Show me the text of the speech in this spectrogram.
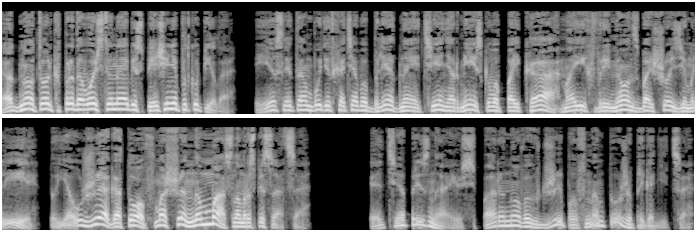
одно только продовольственное обеспечение подкупило. Если там будет хотя бы бледная тень армейского пайка моих времен с большой земли, то я уже готов машинным маслом расписаться. Хотя, признаюсь, пара новых джипов нам тоже пригодится.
